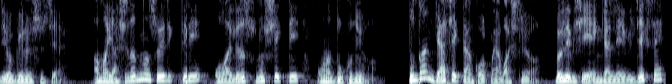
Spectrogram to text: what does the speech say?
diyor gönülsüzce ama yaşlı dadının söyledikleri olayları sunuş şekli ona dokunuyor. Bundan gerçekten korkmaya başlıyor. Böyle bir şeyi engelleyebilecekse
